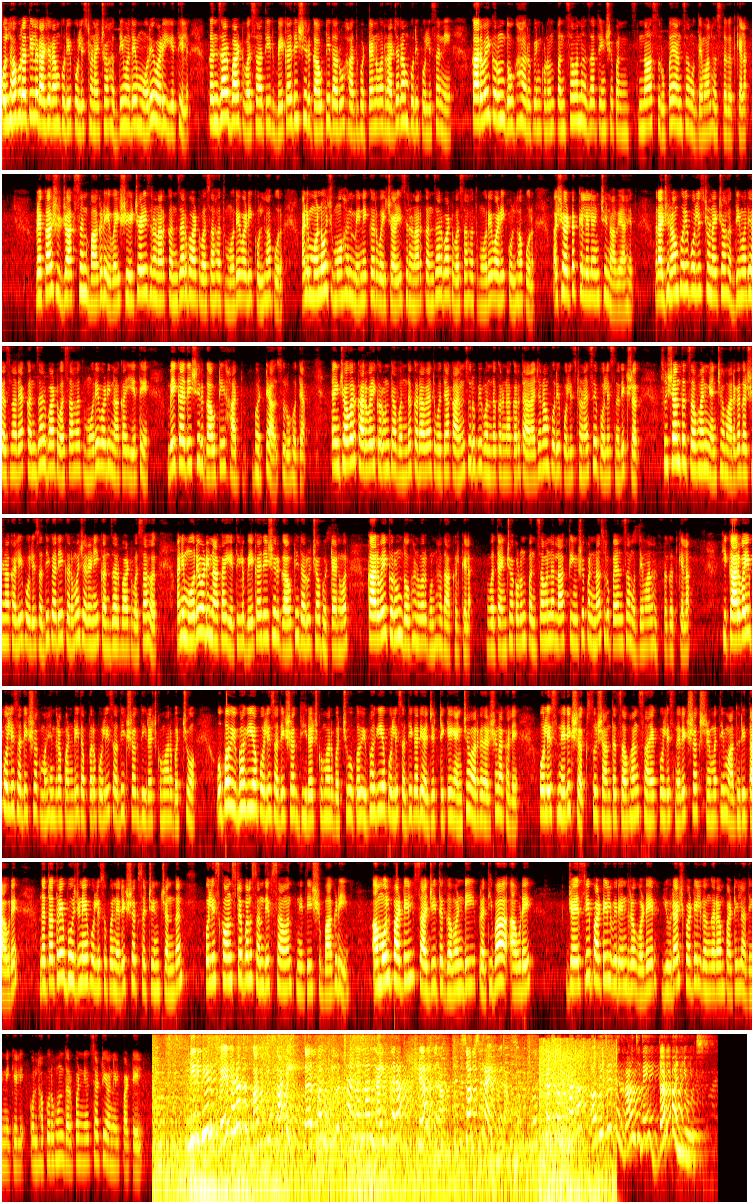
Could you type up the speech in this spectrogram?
कोल्हापुरातील राजारामपुरी पोलीस ठाण्याच्या हद्दीमध्ये मोरेवाडी येथील कंजारबाट वसाहतीत बेकायदेशीर गावठी दारू हातभट्ट्यांवर राजारामपुरी पोलिसांनी कारवाई करून दोघा आरोपींकडून पंचावन्न हजार तीनशे पन्नास रुपयांचा मुद्देमाल हस्तगत केला. प्रकाश जॅक्सन बागडे वय शेहेचाळीस राहणार कंजारभाट वसाहत मोरेवाडी कोल्हापूर आणि मनोज मोहन मेनेकर वय चाळीस राहणार कंजारभाट वसाहत मोरेवाडी कोल्हापूर अशी अटक केलेल्यांची नावे आहेत. राजरामपुरी पोलीस ठाण्याच्या हद्दीमध्ये असणाऱ्या कंजारबाट वसाहत मोरेवाडी नाका येथे बेकायदेशीर गावठी हातभट्ट्या सुरू होत्या. त्यांच्यावर कारवाई करून त्या बंद कराव्यात व त्या कायमस्वरूपी बंद करण्याकरता राजारामपुरी पोलीस ठाण्याचे पोलीस निरीक्षक सुशांत चव्हाण यांच्या मार्गदर्शनाखाली पोलीस अधिकारी कर्मचाऱ्यांनी कंजारबाट वसाहत आणि मोरेवाडी नाका येथील बेकायदेशीर गावठी दारूच्या भट्ट्यांवर कारवाई करून दोघांवर गुन्हा दाखल केला. व त्यांच्याकडून पंचावन्न लाख तीनशे पन्नास रुपयांचा मुद्देमाल हस्तगत केला. ही कारवाई पोलीस अधीक्षक महेंद्र पंडित अप्पर पोलीस अधीक्षक धीरज कुमार बच्चू उपविभागीय पोलीस अधीक्षक धीरज कुमार बच्चू उपविभागीय पोलीस अधिकारी अजित टिके यांच्या मार्गदर्शनाखाली पोलीस निरीक्षक सुशांत चव्हाण सहाय्यक पोलीस निरीक्षक श्रीमती माधुरी तावरे दत्तात्रय भोजने पोलीस उपनिरीक्षक सचिन चंदन पोलीस कॉन्स्टेबल संदीप सावंत नितीश बागडी अमोल पाटील साजिद गवंडी प्रतिभा आवडे जयश्री पाटील वीरेंद्र वडेर युवराज पाटील गंगाराम पाटील आदींनी केले. कोल्हापूरहून दर्पण न्यूजसाठी अनिल पाटील. निर्भीड बेधडक बातमीसाठी दर्पण न्यूज चॅनलला लाईक करा शेअर करा सबस्क्राईब करा. मुख्य संपादक अभिजित रांजणे दर्पण न्यूज.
